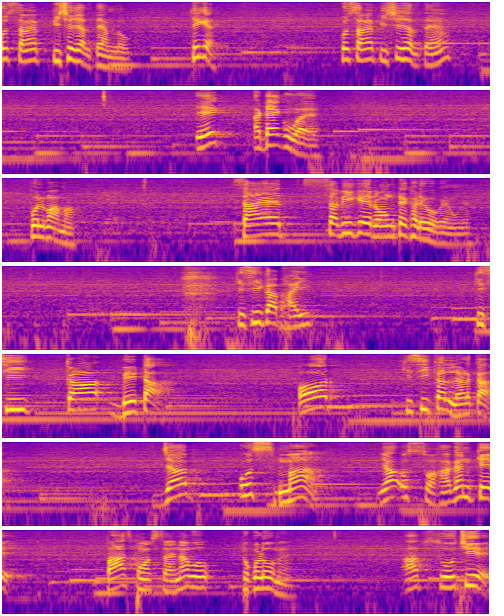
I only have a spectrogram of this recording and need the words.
कुछ समय पीछे चलते हैं हम लोग। ठीक है? कुछ समय पीछे चलते हैं। एक अटैक हुआ है। पुलवामा। शायद सभी के रोंगटे खड़े हो गए होंगे। किसी का भाई, किसी का बेटा और किसी का लड़का जब उस माँ या उस सुहागन के पास पहुँचता है ना वो टुकड़ों में। आप सोचिए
